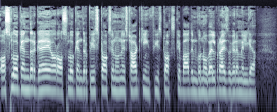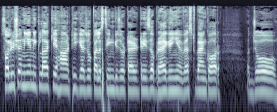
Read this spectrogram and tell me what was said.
ओस्लो के अंदर गए और ओस्लो के अंदर पीस टॉक्स इन्होंने स्टार्ट की। पीस टॉक्स के बाद इनको नोबेल प्राइज़ वगैरह मिल गया। सॉल्यूशन ये निकला कि हाँ ठीक है, जो फ़लस्तीन की जो टेरिटरीज अब रह गई हैं, वेस्ट बैंक और जो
